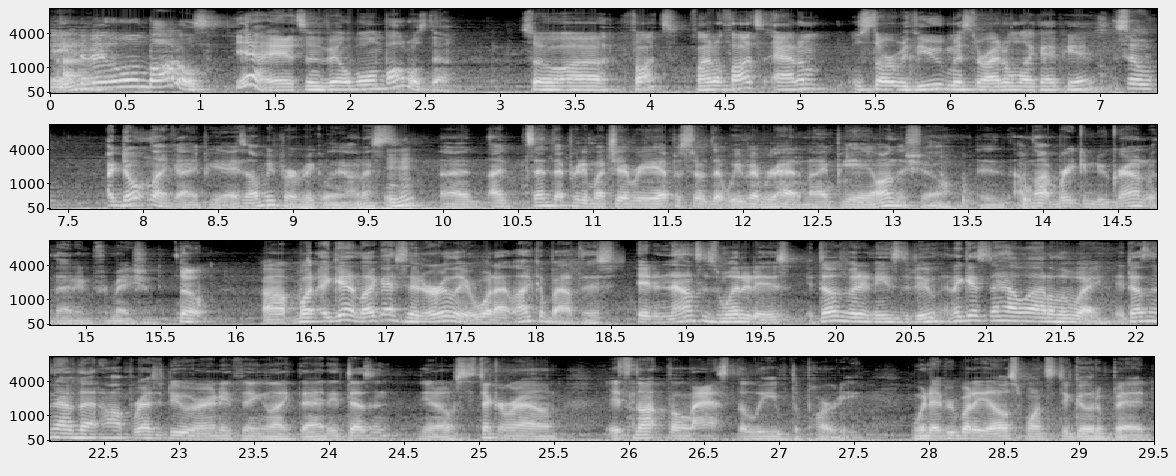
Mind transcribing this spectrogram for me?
and uh, available in bottles. Yeah, and it's available in bottles now. So, uh, thoughts? Final thoughts? Adam, we'll start with you, Mr. I Don't Like IPAs. So I don't like IPAs. I'll be perfectly honest. Uh, I said that pretty much every episode that we've ever had an IPA on the show. and I'm not breaking new ground with that information. No. Uh, but again, like I said earlier, what I like about this, it announces what it is, it does what it needs to do, and it gets the hell out of the way. It doesn't have that hop residue or anything like that. It doesn't, you know, stick around. It's not the last to leave the party when everybody else wants to go to bed.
